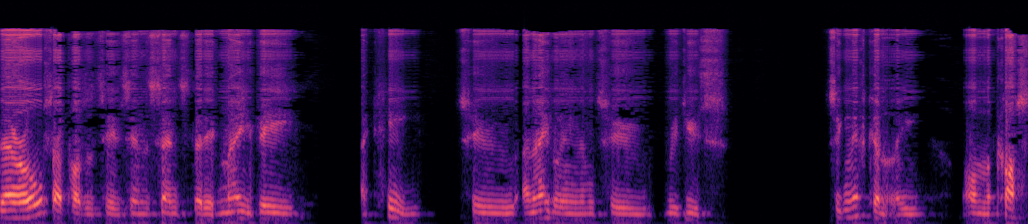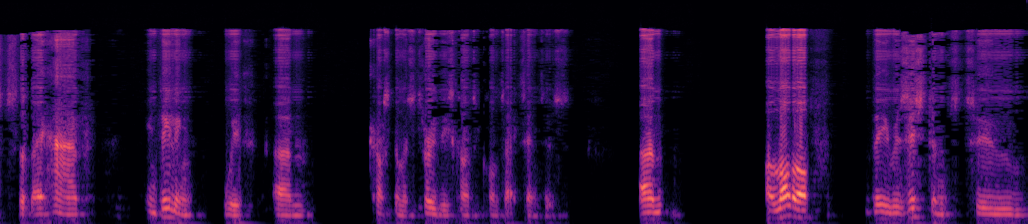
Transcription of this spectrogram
There are also positives in the sense that it may be a key to enabling them to reduce significantly on the costs that they have in dealing with um, customers through these kinds of contact centers. Um, a lot of the resistance to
